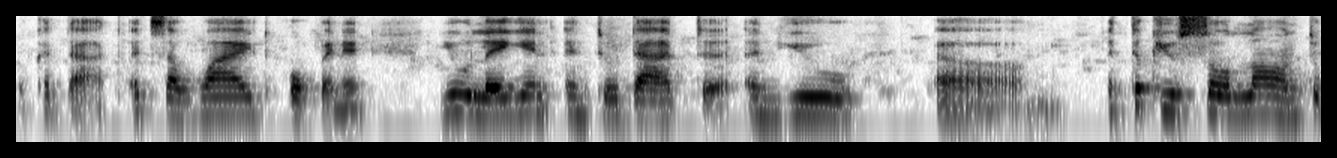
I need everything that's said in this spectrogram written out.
Look at that. It's a wide opening. You laying into that uh, and you um, it took you so long to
